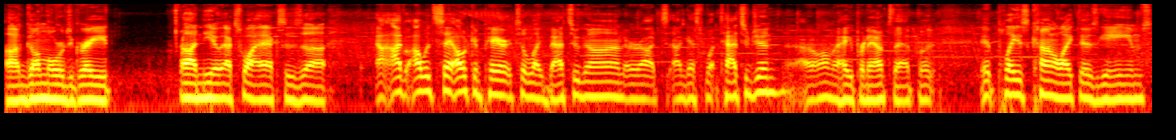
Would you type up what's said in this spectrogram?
Uh, Gunlord's great. Uh, Neo XYX is uh, I, I would say I would compare it to like Batsugun or uh, I guess what Tatsujin. I don't know how you pronounce that, but it plays kind of like those games.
